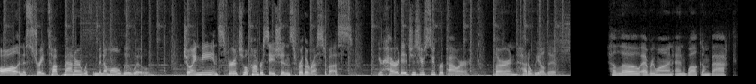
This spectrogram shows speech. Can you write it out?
all in a straight talk manner with minimal woo woo. Join me in spiritual conversations for the rest of us. Your heritage is your superpower. Learn how to wield it. Hello, everyone, and welcome back.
